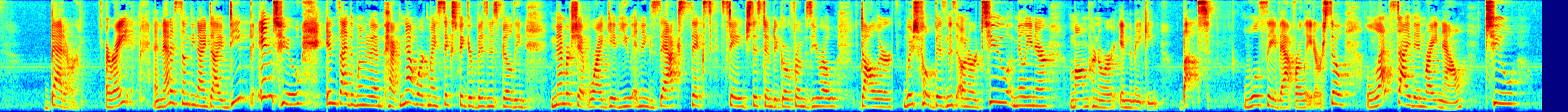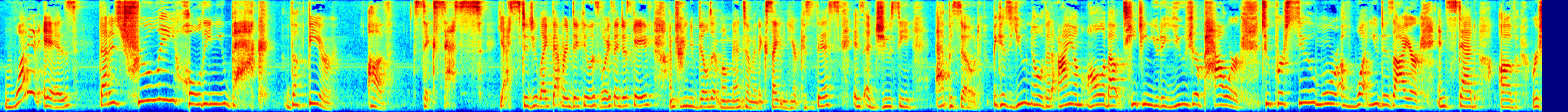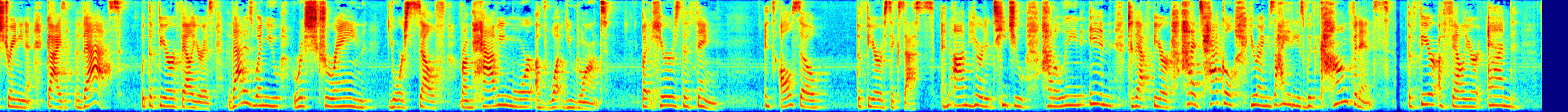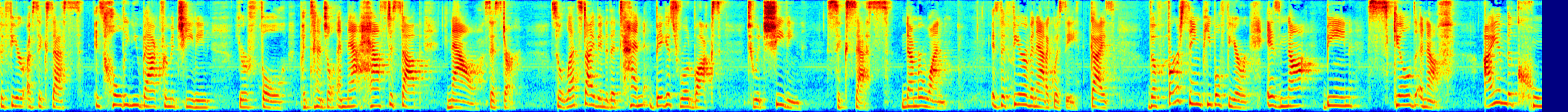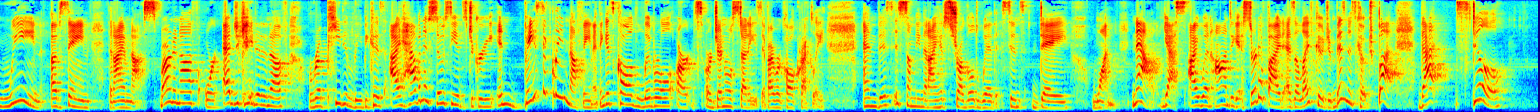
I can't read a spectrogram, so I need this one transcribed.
better. All right. And that is something I dive deep into inside the Women of Impact Network, my six figure business building membership, where I give you an exact six stage system to go from zero dollar wishful business owner to a millionaire mompreneur in the making. But we'll save that for later. So let's dive in right now to what it is that is truly holding you back the fear of success. Yes, did you like that ridiculous voice I just gave? I'm trying to build up momentum and excitement here because this is a juicy episode. Because you know that I am all about teaching you to use your power to pursue more of what you desire instead of restraining it. Guys, that's what the fear of failure is. That is when you restrain yourself from having more of what you want. But here's the thing it's also the fear of success. And I'm here to teach you how to lean in to that fear, how to tackle your anxieties with confidence. The fear of failure and the fear of success is holding you back from achieving your full potential. And that has to stop now, sister. So let's dive into the 10 biggest roadblocks to achieving success. Number one is the fear of inadequacy. Guys, the first thing people fear is not being skilled enough. I am the queen of saying that I am not smart enough or educated enough repeatedly because I have an associate's degree in basically nothing. I think it's called liberal arts or general studies, if I recall correctly. And this is something that I have struggled with since day one. Now, yes, I went on to get certified as a life coach and business coach, but that still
